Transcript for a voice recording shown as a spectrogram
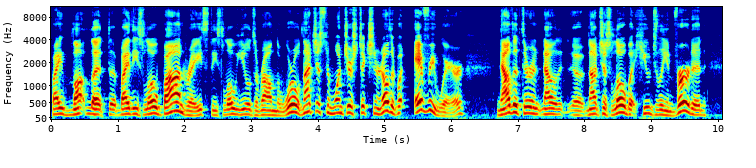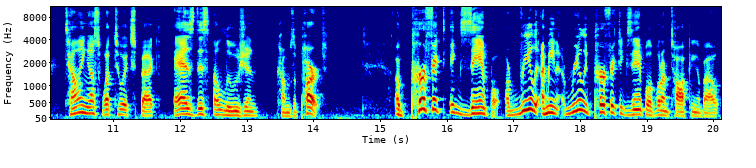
by by these low bond rates, these low yields around the world, not just in one jurisdiction or another, but everywhere. Now that they're now uh, not just low but hugely inverted, telling us what to expect as this illusion comes apart. A perfect example, a really, I mean, a really perfect example of what I'm talking about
